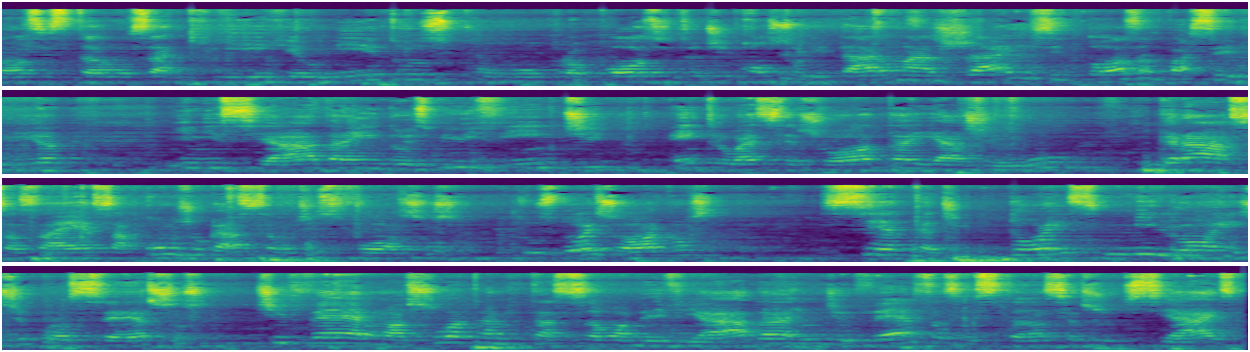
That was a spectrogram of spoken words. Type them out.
nós estamos aqui reunidos com o propósito de consolidar uma já exitosa parceria iniciada em 2020 entre o SCJ e a AGU. Graças a essa conjugação de esforços dos dois órgãos, cerca de 2 milhões de processos tiveram a sua tramitação abreviada em diversas instâncias judiciais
